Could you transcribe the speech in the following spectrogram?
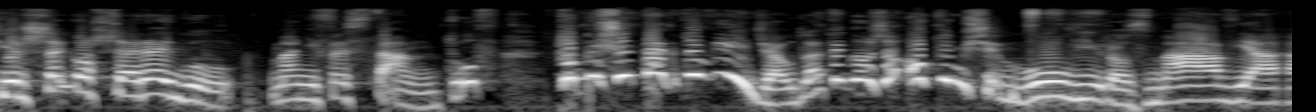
pierwszego szeregu manifestantów, to by się tak dowiedział, dlatego że o tym się mówi, rozmawia,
